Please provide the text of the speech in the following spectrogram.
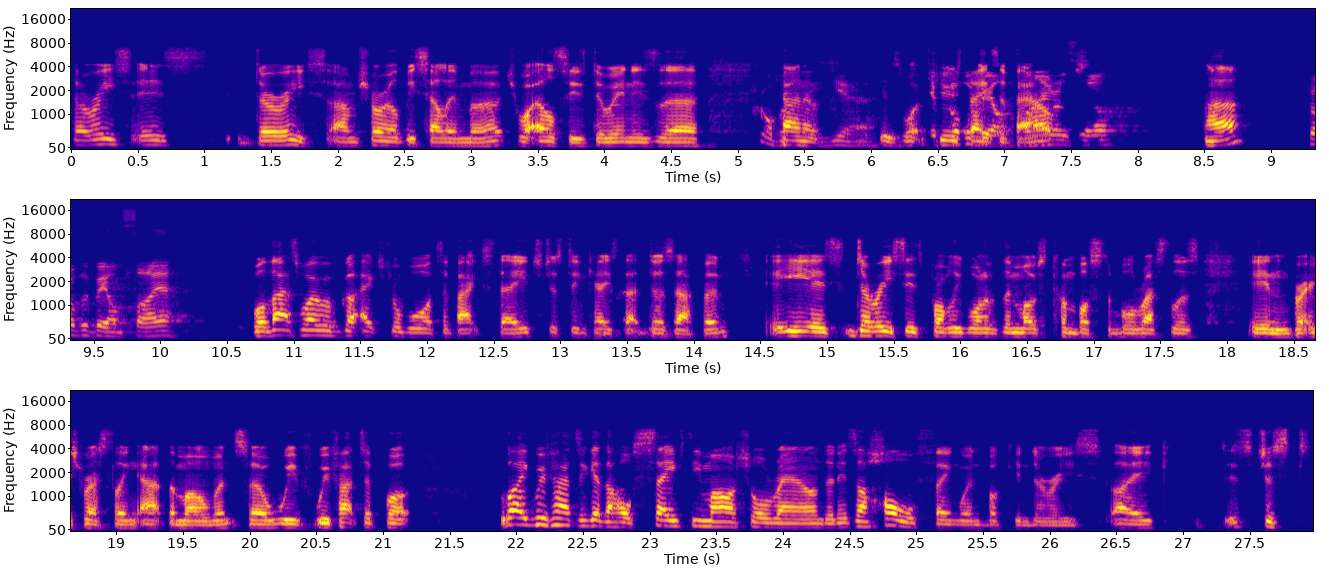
Darius is Darius. I'm sure he'll be selling merch. What else he's doing is uh, Probably, kind of yeah. is what Tuesday's about. Well. Huh? Probably be on fire. Well, that's why we've got extra water backstage, just in case that does happen. He is Darius is probably one of the most combustible wrestlers in British wrestling at the moment. So we've we've had to put like we've had to get the whole safety marshal round, and it's a whole thing when booking Darius. Like it's just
